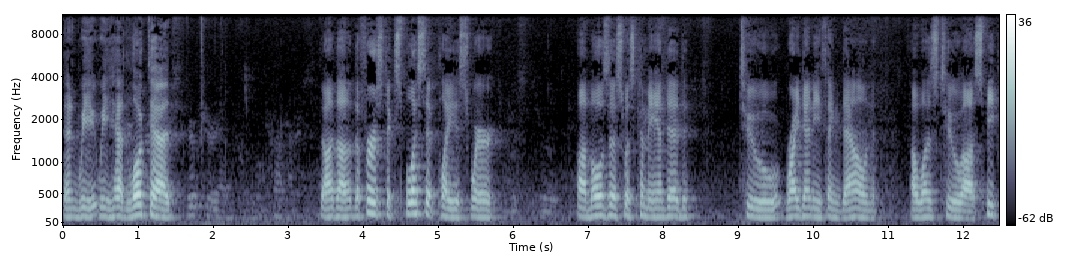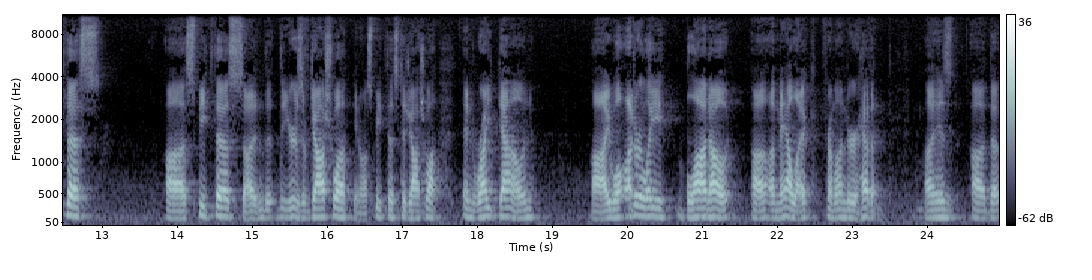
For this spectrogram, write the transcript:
And we, we had looked at uh, the, the first explicit place where uh, Moses was commanded to write anything down uh, was to uh, speak this, speak this in the, the ears of Joshua, you know, speak this to Joshua, and write down uh, I will utterly blot out uh, Amalek from under heaven. Uh, his, the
